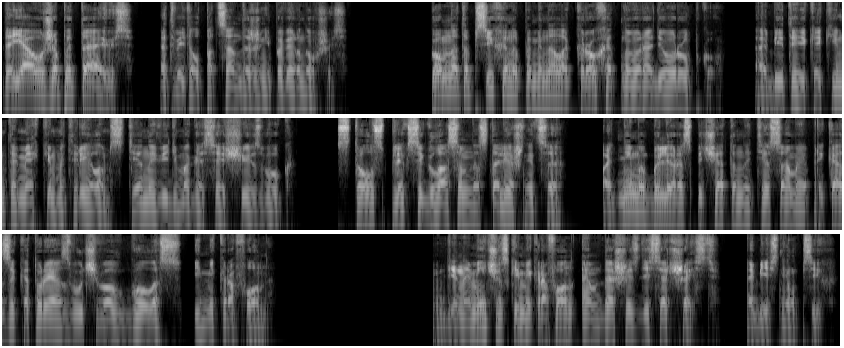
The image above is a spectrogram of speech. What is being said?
«Да я уже пытаюсь», — ответил пацан, даже не повернувшись. Комната психа напоминала крохотную радиорубку, обитые каким-то мягким материалом стены, видимо, гасящие звук, стол с плексигласом на столешнице, под ним и были распечатаны те самые приказы, которые озвучивал голос и микрофон. «Динамический микрофон МД-66», — объяснил псих.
